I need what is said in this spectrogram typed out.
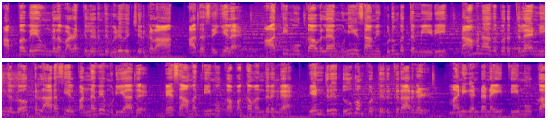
அப்பவே உங்களை வழக்கிலிருந்து விடுவிச்சிருக்கலாம். அதை செய்யல. அதிமுகவுல முனியசாமி குடும்பத்தை மீறி ராமநாதபுரத்துல நீங்க லோக்கல் அரசியல் பண்ணவே முடியாது. பேசாம திமுக பக்கம் வந்துருங்க என்று தூபம் போட்டு இருக்கிறார்கள் மணிகண்டனை திமுக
